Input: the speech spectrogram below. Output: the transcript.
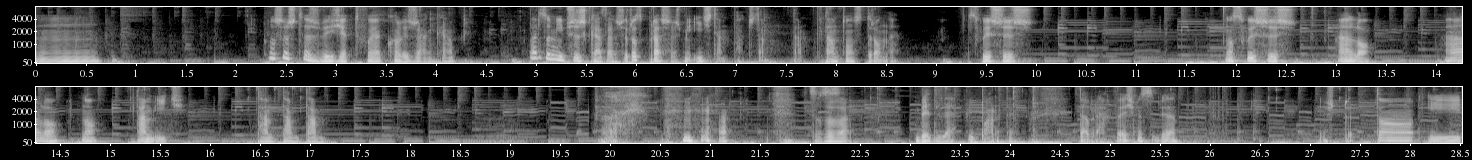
Mm. Możesz też wyjść jak twoja koleżanka. Bardzo mi przeszkadzasz, rozpraszasz mnie. Idź tam, patrz tam, tam, w tamtą stronę. Słyszysz? No słyszysz? Halo? Halo? No, tam idź. Tam, tam, tam. Ach. Co to za bydle uparte. Dobra, weźmy sobie jeszcze to i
